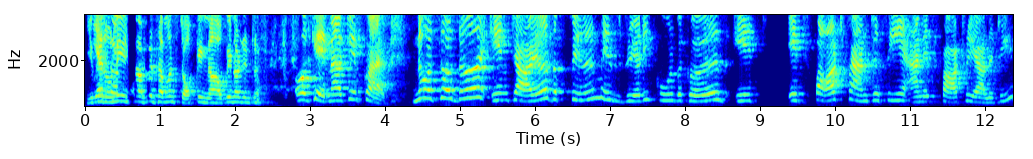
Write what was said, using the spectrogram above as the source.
You Yes, can only interrupt when someone's talking now. How can you not interrupt? Okay, now keep quiet. No, so the entire the film is really cool because it it's part fantasy and it's part reality.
